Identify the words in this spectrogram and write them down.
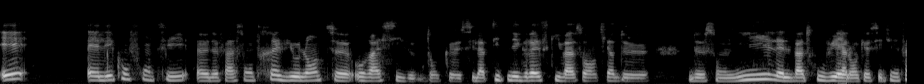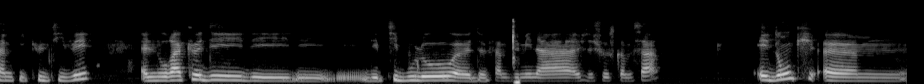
Et elle est confrontée de façon très violente au racisme. Donc, c'est la petite négresse qui va sortir de, de son île. Elle va trouver, alors que c'est une femme qui est cultivée, elle n'aura que des, des, petits boulots euh, de femme de ménage, des choses comme ça. Et donc, euh,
